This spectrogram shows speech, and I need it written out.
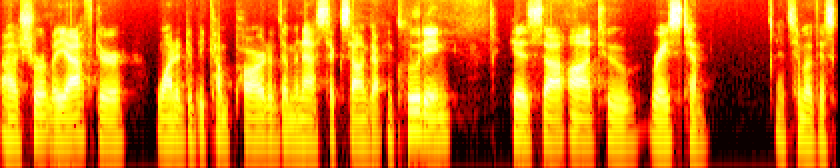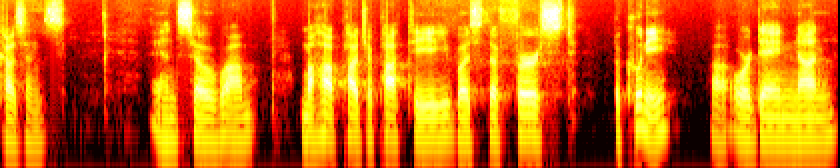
uh, shortly after wanted to become part of the monastic Sangha, including his uh, aunt who raised him and some of his cousins. And so um, Mahapajapati was the first bhikkhuni, uh, ordained nun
